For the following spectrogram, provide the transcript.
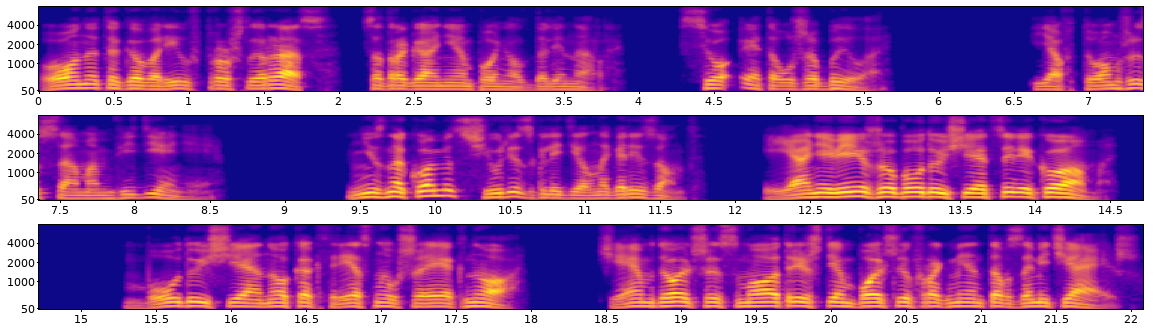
Он это говорил в прошлый раз, содроганием понял Долинар. Все это уже было. Я в том же самом видении. Незнакомец щурясь глядел на горизонт. Я не вижу будущее целиком. Будущее оно как треснувшее окно. Чем дольше смотришь, тем больше фрагментов замечаешь.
